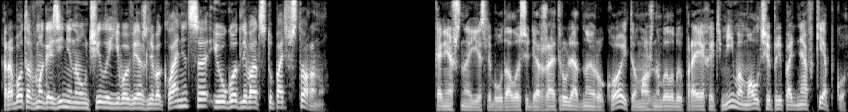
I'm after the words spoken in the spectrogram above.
Работа в магазине научила его вежливо кланяться и угодливо отступать в сторону. Конечно, если бы удалось удержать руль одной рукой, то можно было бы проехать мимо, молча приподняв кепку.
